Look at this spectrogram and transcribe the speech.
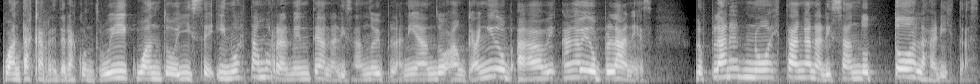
Cuántas carreteras construí, cuánto hice, y no estamos realmente analizando y planeando, aunque han, ido, han habido planes. Los planes no están analizando todas las aristas.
